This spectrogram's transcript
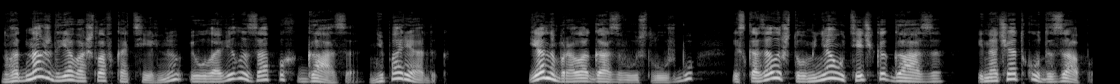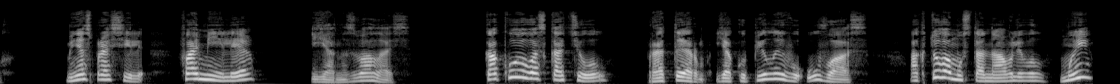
Но однажды я вошла в котельную и уловила запах газа, непорядок. Я набрала газовую службу и сказала, что у меня утечка газа, иначе откуда запах? Меня спросили: "Фамилия?" Я назвалась. "Какой у вас котел?» «Протерм. Я купила его у вас. А кто вам устанавливал? Мы?"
